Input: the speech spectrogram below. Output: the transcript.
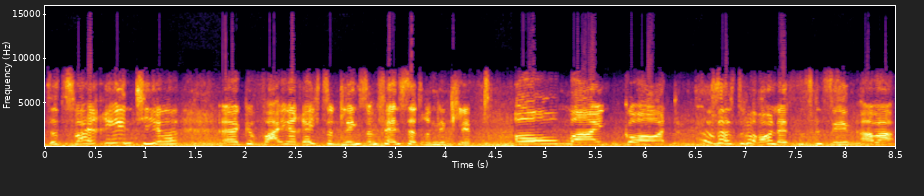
so zwei Rentiergeweihe äh, rechts und links im Fenster drin geklippt. Oh mein Gott, das hast du doch auch letztens gesehen. Aber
